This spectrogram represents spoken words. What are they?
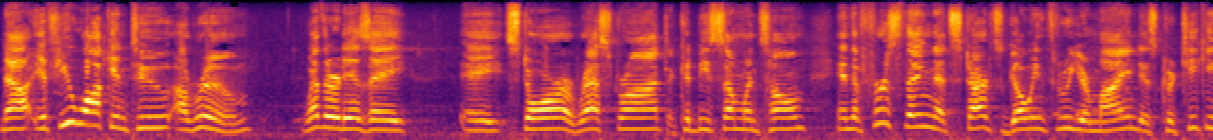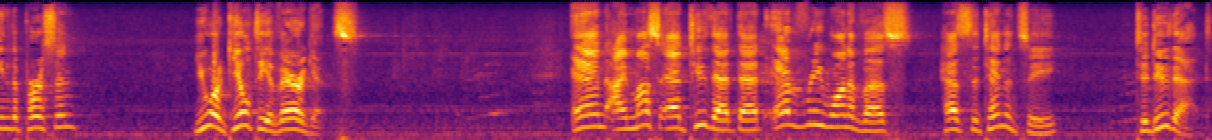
Now, if you walk into a room, whether it is a, a store, a restaurant, it could be someone's home, and the first thing that starts going through your mind is critiquing the person, you are guilty of arrogance. And I must add to that that every one of us has the tendency to do that.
